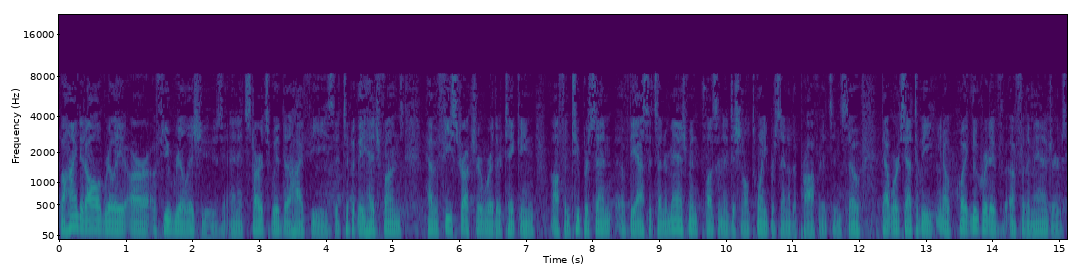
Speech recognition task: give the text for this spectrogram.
behind it all really are a few real issues, and it starts with the high fees. typically, hedge funds have a fee structure where they're taking often 2% of the assets under management plus an additional 20% of the profits, and so that works out to be, you know, quite lucrative uh, for the managers.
